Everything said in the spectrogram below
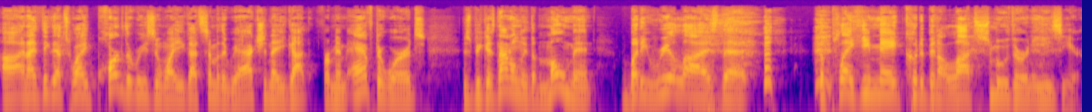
uh, and I think that's why part of the reason why you got some of the reaction that you got from him afterwards is because not only the moment, but he realized that the play he made could have been a lot smoother and easier.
